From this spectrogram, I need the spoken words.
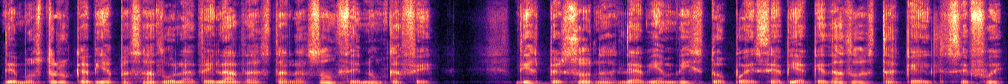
Demostró que había pasado la velada hasta las once en un café. Diez personas le habían visto, pues se había quedado hasta que él se fue.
